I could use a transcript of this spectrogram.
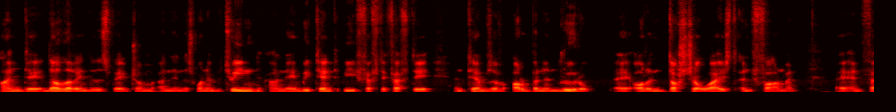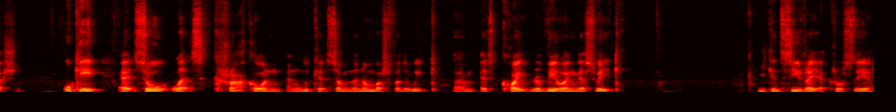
and uh, the other end of the spectrum, and then there's one in between. And then we tend to be 50 50 in terms of urban and rural, uh, or industrialised and farming uh, and fishing. Okay, uh, so let's crack on and look at some of the numbers for the week. Um, it's quite revealing this week. You can see right across there.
